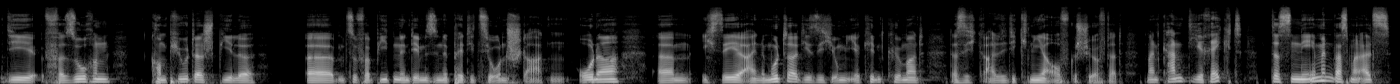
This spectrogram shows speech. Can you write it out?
die versuchen, Computerspiele äh, zu verbieten, indem sie eine Petition starten. Oder ähm, ich sehe eine Mutter, die sich um ihr Kind kümmert, das sich gerade die Knie aufgeschürft hat. Man kann direkt das nehmen, was man als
